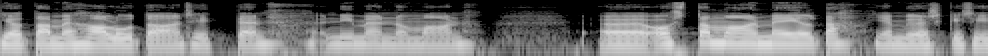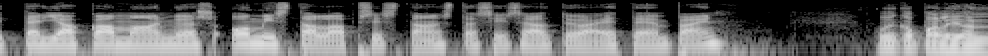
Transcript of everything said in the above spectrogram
jota me halutaan sitten nimenomaan ö, ostamaan meiltä ja myöskin sitten jakamaan myös omista lapsistaan sitä sisältöä eteenpäin. Kuinka paljon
